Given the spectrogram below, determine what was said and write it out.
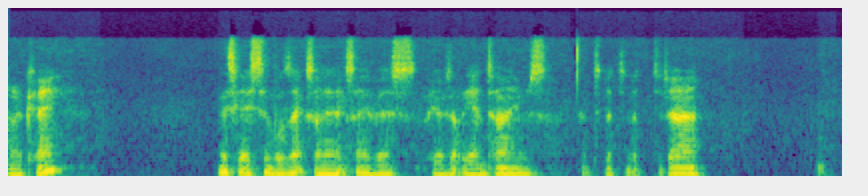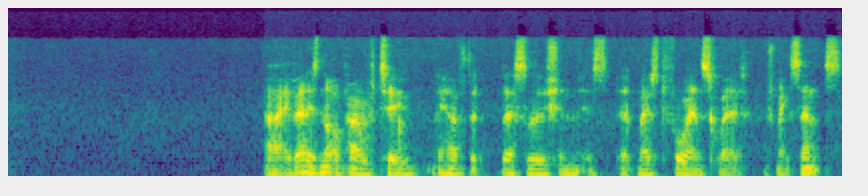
okay. In this case, symbols xi, xi inverse appears at the n times. Da, da, da. Ah, if n is not a power of 2, they have that their solution is at most 4n squared, which makes sense.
